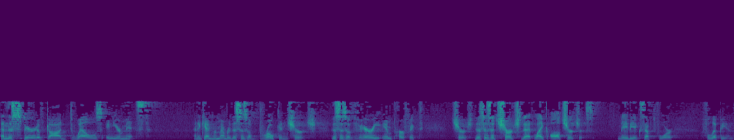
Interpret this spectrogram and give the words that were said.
and the Spirit of God dwells in your midst. And again, remember, this is a broken church. This is a very imperfect church. This is a church that, like all churches, maybe except for Philippians,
